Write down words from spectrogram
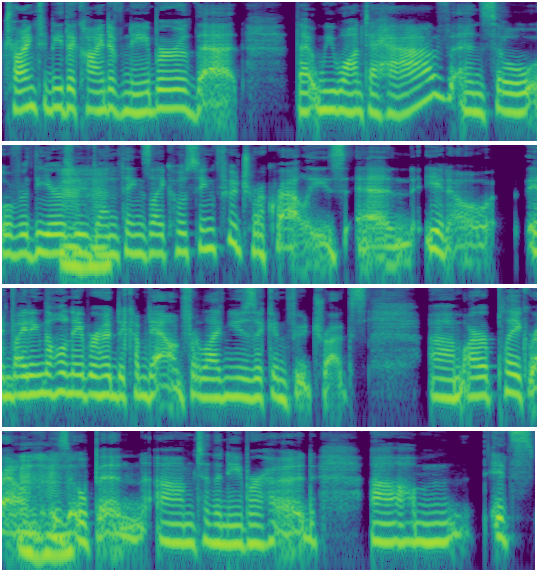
trying to be the kind of neighbor that that we want to have and so over the years mm-hmm. we've done things like hosting food truck rallies and you know inviting the whole neighborhood to come down for live music and food trucks. Um, our playground mm-hmm. is open um, to the neighborhood. Um, it's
